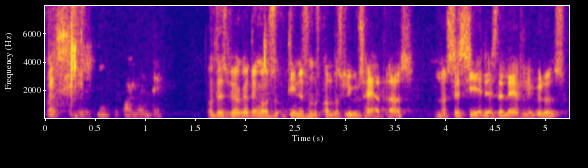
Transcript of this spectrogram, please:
Pues sí, totalmente. Entonces veo que tengo, tienes unos cuantos libros ahí atrás. No sé si eres de leer libros.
